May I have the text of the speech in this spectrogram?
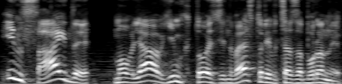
інсайди, мовляв, їм хтось з інвесторів це заборонив.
